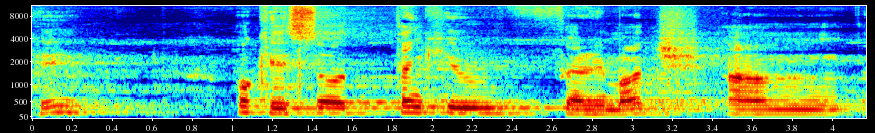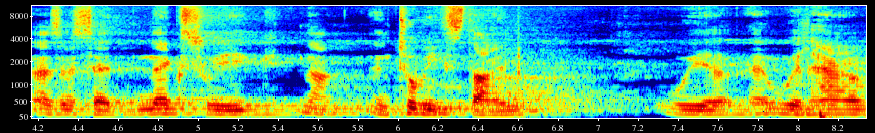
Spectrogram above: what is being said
Okay. Okay, so thank you very much. Um, as I said, next week, no, in two weeks' time, we'll, uh, we'll have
